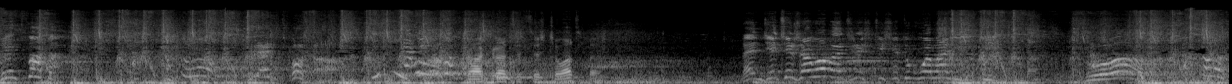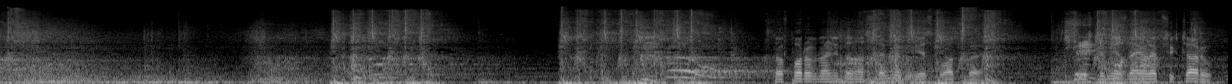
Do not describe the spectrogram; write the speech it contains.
Drętwota! Już prawie To akurat jest jeszcze łatwe. Będziecie żałować, żeście się tu włamali! To w porównaniu do następnych jest łatwe. Jeszcze nie znają lepszych czarów.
